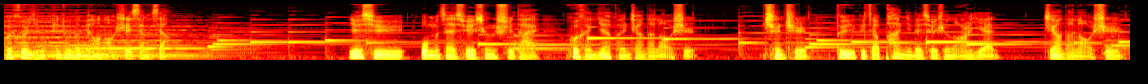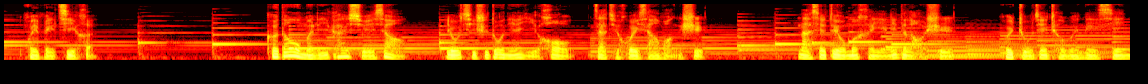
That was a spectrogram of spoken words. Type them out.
会和影片中的苗老师相像。也许我们在学生时代会很厌烦这样的老师，甚至对于比较叛逆的学生而言，这样的老师会被记恨。可当我们离开学校，尤其是多年以后再去回想往事，那些对我们很严厉的老师，会逐渐成为内心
